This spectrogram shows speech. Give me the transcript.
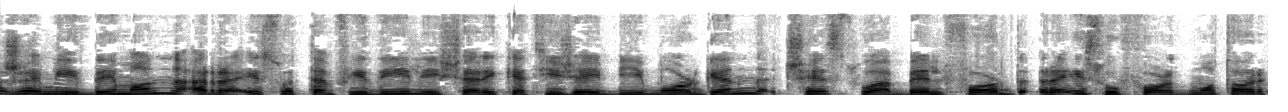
جيمي ديمون الرئيس التنفيذي لشركة جي بي مورغان تشيس وبيل فورد رئيس فورد موتور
